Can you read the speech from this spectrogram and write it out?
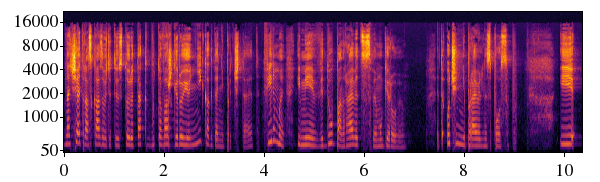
начать рассказывать эту историю так, как будто ваш герой ее никогда не прочитает. Фильмы, имея в виду, понравятся своему герою. Это очень неправильный способ. И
